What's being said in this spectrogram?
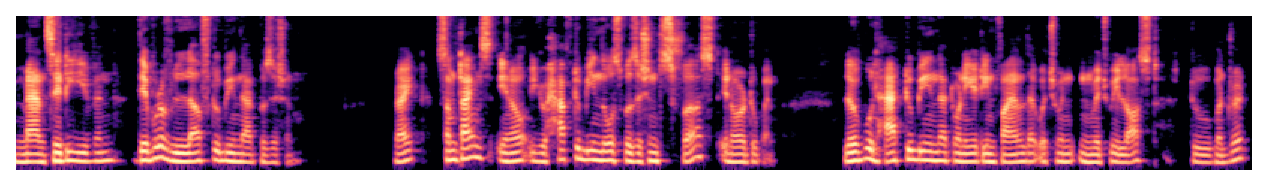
Man City even they would have loved to be in that position, right? Sometimes you know you have to be in those positions first in order to win. Liverpool had to be in that 2018 final that which in which we lost to Madrid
